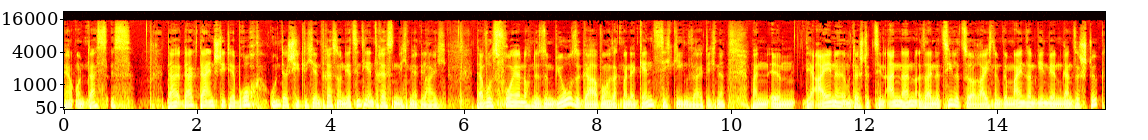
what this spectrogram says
Ja, und das ist, da, da, da entsteht der Bruch, unterschiedliche Interessen. Und jetzt sind die Interessen nicht mehr gleich. Da, wo es vorher noch eine Symbiose gab, wo man sagt, man ergänzt sich gegenseitig. Ne? Man, ähm, der eine unterstützt den anderen, seine Ziele zu erreichen und gemeinsam gehen wir ein ganzes Stück,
